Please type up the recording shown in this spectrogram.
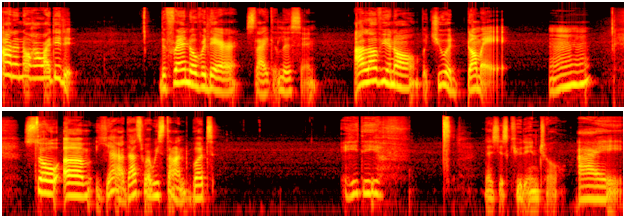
I don't know how I did it. The friend over there is like, listen, I love you and all, but you a dummy. Mm-hmm. So um yeah, that's where we stand. But he did let's just cue the intro. I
